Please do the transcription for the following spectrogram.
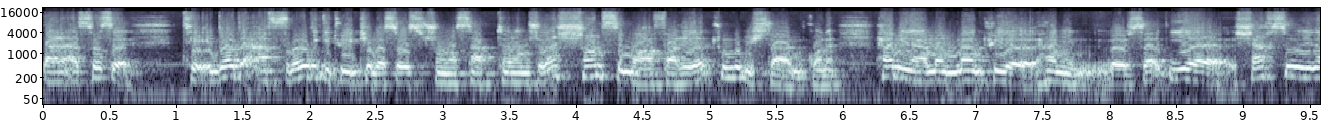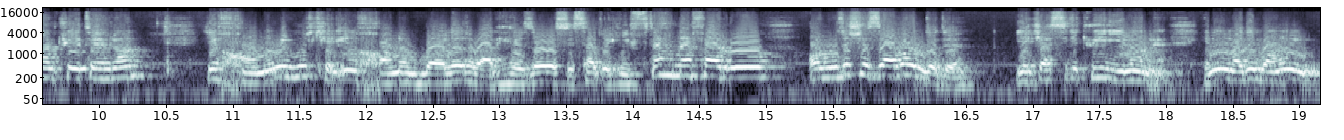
بر اساس تعداد افرادی که توی کلاس های شما ثبت نام شدن شانس موفقیتتون رو بیشتر می‌کنه. همین الان من توی همین وبسایت یه شخصی رو دیدم توی تهران. یه خانمی بود که این خانم بالغ بر 1317 نفر رو آموزش زبان داده. یه کسی که توی ایرانه. یعنی اومده با اون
